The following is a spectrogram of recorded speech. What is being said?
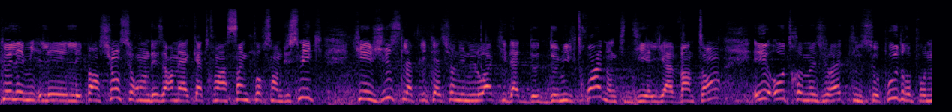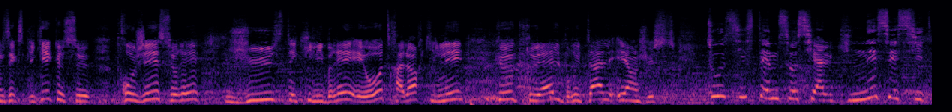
que les, mi- les- les pensions seront désormais à 85% du SMIC, qui est juste l'application d'une loi qui date de 2003, donc d'il y a 20 ans, et autres mesurettes qu'il saupoudre pour nous expliquer que ce projet serait juste, équilibré et autre, alors qu'il n'est que cruel, brutal et injuste. tout système social qui nécessite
